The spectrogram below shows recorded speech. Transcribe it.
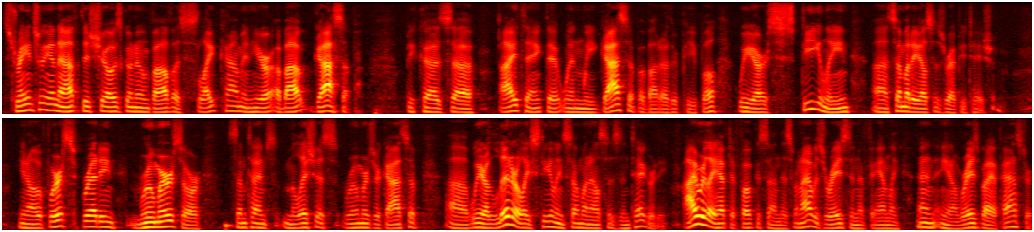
strangely enough, this show is going to involve a slight comment here about gossip because uh, I think that when we gossip about other people, we are stealing uh, somebody else's reputation. You know, if we're spreading rumors or sometimes malicious rumors or gossip, uh, we are literally stealing someone else's integrity. I really have to focus on this. When I was raised in a family and you know raised by a pastor,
